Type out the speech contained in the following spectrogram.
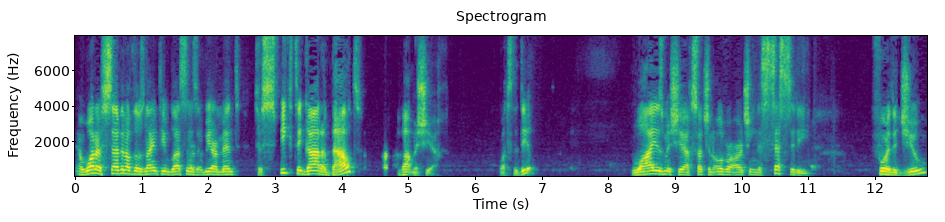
And what are seven of those 19 blessings that we are meant to speak to God about? About Mashiach. What's the deal? Why is Mashiach such an overarching necessity for the Jew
